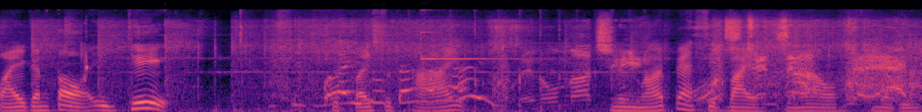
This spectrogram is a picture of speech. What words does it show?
ไปกันต่ออีกที่สุดไปสุดท้าย 180 ใบเราหมดละ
